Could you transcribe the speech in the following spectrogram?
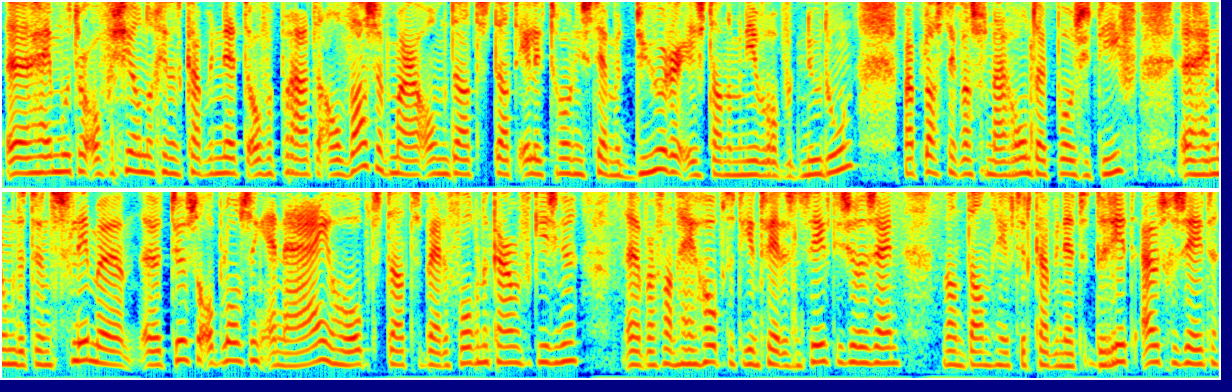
Eh, hij moet er officieel nog in het kabinet over praten. Al was het maar omdat dat elektronisch stemmen duurder is... dan de manier waarop we het nu doen. Maar Plasterk was vandaag ronduit positief. Eh, hij noemde het een slimme eh, tussenoplossing. En hij hoopt dat bij de volgende Kamerverkiezingen... eh, waarvan hij hoopt dat die in 2017 zullen zijn... want dan heeft het kabinet de rit uitgezeten...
